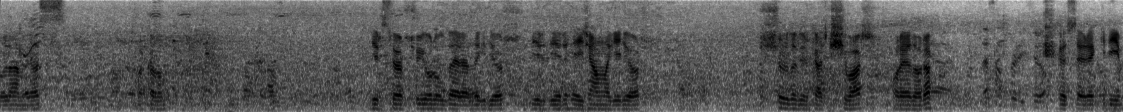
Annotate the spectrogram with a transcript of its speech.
buradan biraz bakalım. Bir sörfçü yoruldu herhalde gidiyor. Bir diğeri heyecanla geliyor. Şurada birkaç kişi var. Oraya doğru. Göstererek gideyim.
